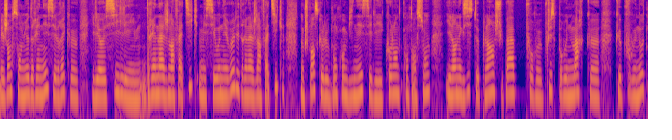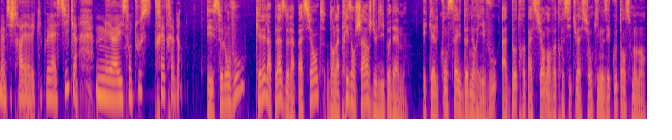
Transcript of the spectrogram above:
Mes jambes sont mieux drainées. C'est vrai que il y a aussi les drainages lymphatiques, mais c'est onéreux les drainages lymphatiques. Donc je pense que le bon combiné, c'est les collants de contention. Il en existe plein. Je suis pas pour euh, plus pour une marque que pour une autre, même si je travaille avec l'hypoélastique, mais ils sont tous très très bien. Et selon vous, quelle est la place de la patiente dans la prise en charge du lipodème? Et quels conseils donneriez-vous à d'autres patients dans votre situation qui nous écoutent en ce moment?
